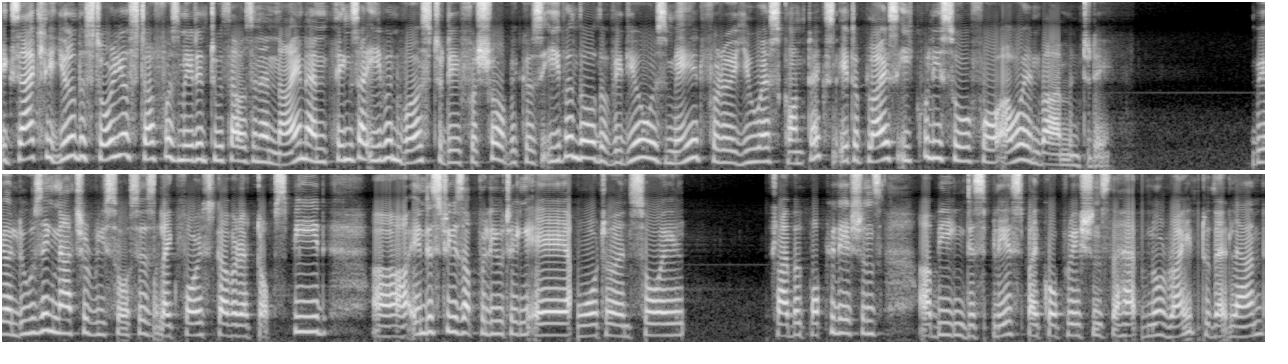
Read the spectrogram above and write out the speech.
Exactly. You know, the story of stuff was made in 2009 and things are even worse today for sure because even though the video was made for a US context, it applies equally so for our environment today. We are losing natural resources like forest cover at top speed. Uh, industries are polluting air, water and soil. Tribal populations are being displaced by corporations that have no right to their land.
